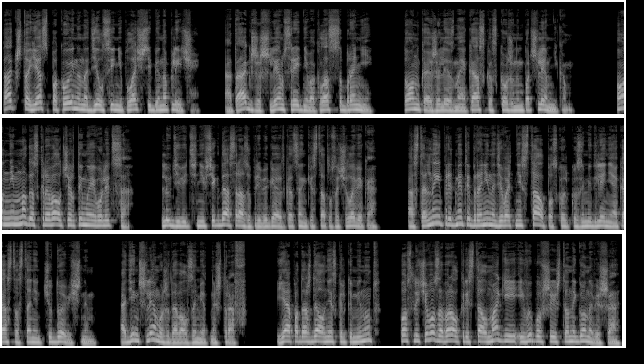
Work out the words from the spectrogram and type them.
Так что я спокойно надел синий плащ себе на плечи, а также шлем среднего класса брони, тонкая железная каска с кожаным подшлемником. Он немного скрывал черты моего лица. Люди ведь не всегда сразу прибегают к оценке статуса человека. Остальные предметы брони надевать не стал, поскольку замедление каста станет чудовищным. Один шлем уже давал заметный штраф. Я подождал несколько минут, после чего забрал кристалл магии и выпавшие штаны Гоновиша,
